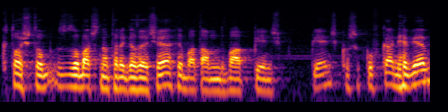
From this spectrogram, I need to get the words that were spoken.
ktoś to zobaczy na telegazecie, chyba tam 2, 5, 5, koszykówka, nie wiem.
